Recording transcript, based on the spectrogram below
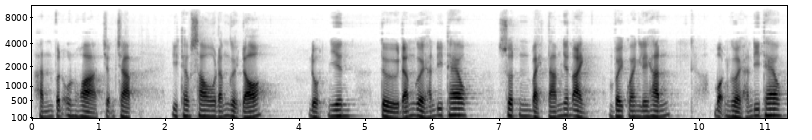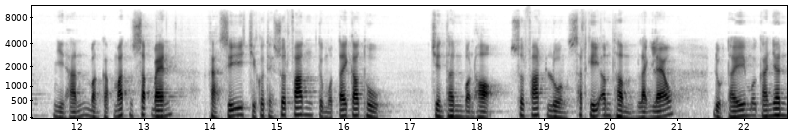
hắn vẫn ôn hòa chậm chạp, đi theo sau đám người đó. Đột nhiên, từ đám người hắn đi theo, xuất bảy tám nhân ảnh vây quanh lấy hắn. Bọn người hắn đi theo, nhìn hắn bằng cặp mắt sắc bén, khả sĩ chỉ có thể xuất phát từ một tay cao thủ. Trên thân bọn họ xuất phát luồng sát khí âm thầm lạnh lẽo, đủ thấy mỗi cá nhân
